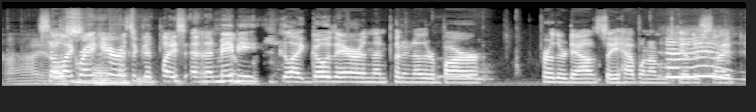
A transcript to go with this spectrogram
I. So like right here is a good place, and then maybe like go there and then put another bar further down so you have one on the other side.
